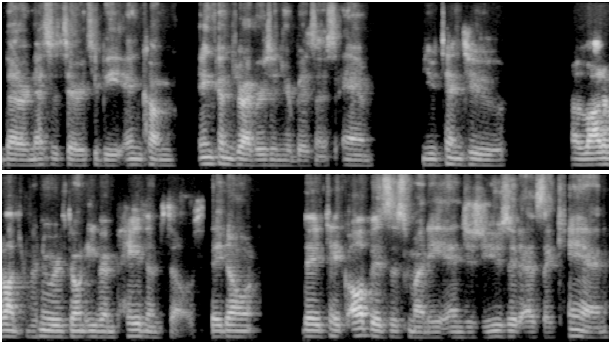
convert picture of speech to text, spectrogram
that are necessary to be income income drivers in your business and you tend to a lot of entrepreneurs don't even pay themselves. They don't they take all business money and just use it as they can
